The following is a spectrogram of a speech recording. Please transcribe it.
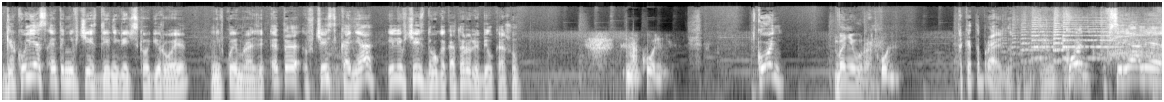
Геркулес это не в честь древнегреческого героя. Ни в коем разе. Это в честь коня или в честь друга, который любил кашу. На конь. Конь Баниура. Конь. Так это правильно. Конь в сериале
